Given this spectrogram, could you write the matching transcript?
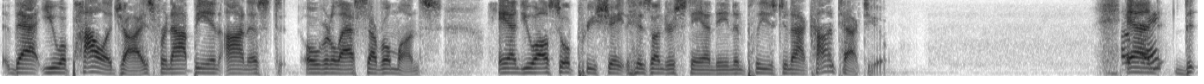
that you apologize for not being honest over the last several months, and you also appreciate his understanding and please do not contact you. And th-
